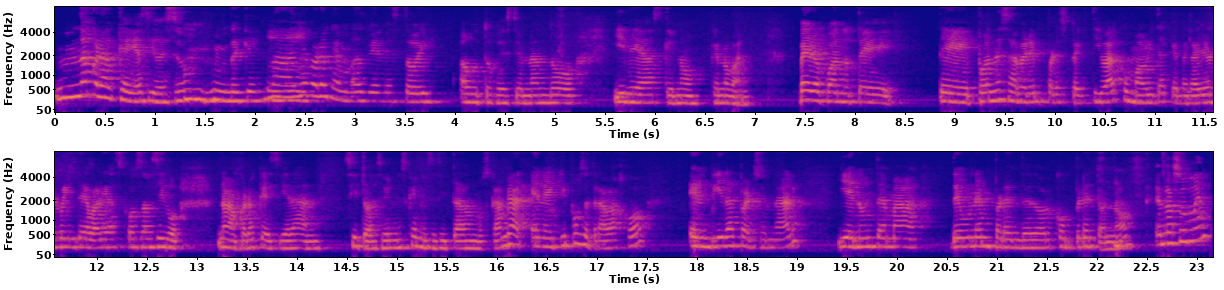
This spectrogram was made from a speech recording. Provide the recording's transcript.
No creo que haya sido eso. De que, no, Ujú. yo creo que más bien estoy autogestionando ideas que no, que no van. Pero cuando te, te pones a ver en perspectiva, como ahorita que me cayó el 20 de varias cosas, digo, no, creo que sí eran situaciones que necesitábamos cambiar. En equipos de trabajo, en vida personal y en un tema de un emprendedor completo, ¿no? En resumen,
